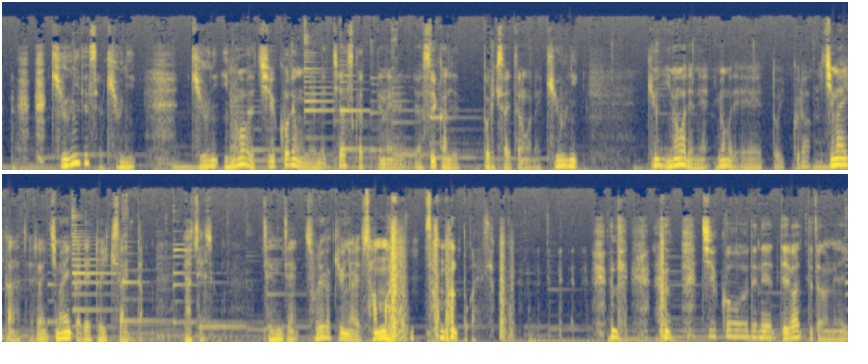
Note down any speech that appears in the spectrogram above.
急にですよ、急に。急に、今まで中古でもね、めっちゃ安かってね、安い感じで取引されてたのがね、急に、急に今までね、今まで、えー、っと、いくら ?1 万円以下なんですよね。1万円以下で取引されたやつですよ。全然。それが急にあれ、3万、3万とかですよ。で、中古でね、出回ってたのね、一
